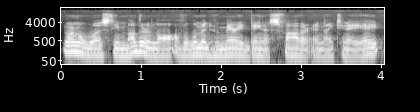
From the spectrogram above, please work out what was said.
Norma was the mother in law of a woman who married Dana's father in 1988.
